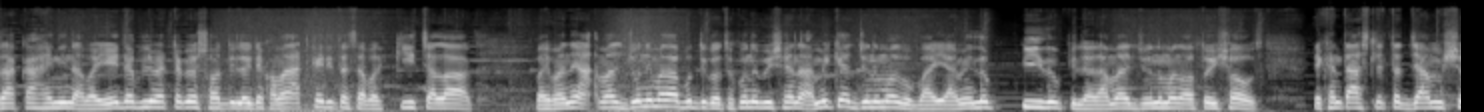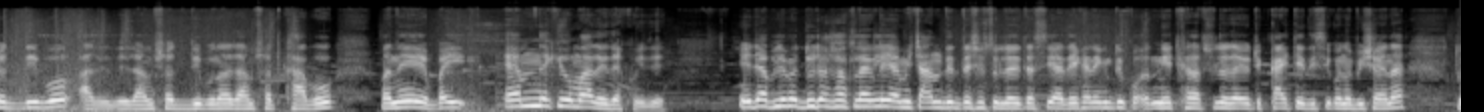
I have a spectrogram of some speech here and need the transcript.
যা কাহিনী না ভাই এই ডাব্লিউ একটা করে শট দিলে দেখো, আমার আটকে দিতেছে আবার, কী চালাক। ভাই মানে আমার জনি মারা বুদ্ধি করছে, কোনো বিষয় না। আমি কি আর জনি মারবো ভাই? আমি হলো পিরো পিলার আমার জনি মারা অতই সহজ। এখান থেকে আসলে একটা জাম শট দিব, আর জাম শট দিব না জাম শট খাব। মানে ভাই, এমনি কেউ মারে, দেখো যে। এই ডাব্লিউএমের দুটো শট লাগলেই আমি চান্দের দেশে চলে যেতেছি আর এখানে কিন্তু নেট খারাপ ছিল, তাই ওটা কাইটে দিছি, কোনো বিষয় না। তো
